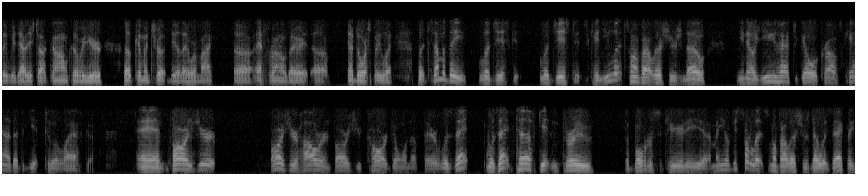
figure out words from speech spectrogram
SpeedwayDigest.com cover your upcoming truck deal there with Mike uh, Affarano there at uh, Eldora Speedway. But some of the logistics, logistics, can you let some of our listeners know? You know, you have to go across Canada to get to Alaska, and far as your far as your hauler and far as your car going up there, was that was that tough getting through the border security? I mean, you know, just sort of let some of our listeners know exactly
